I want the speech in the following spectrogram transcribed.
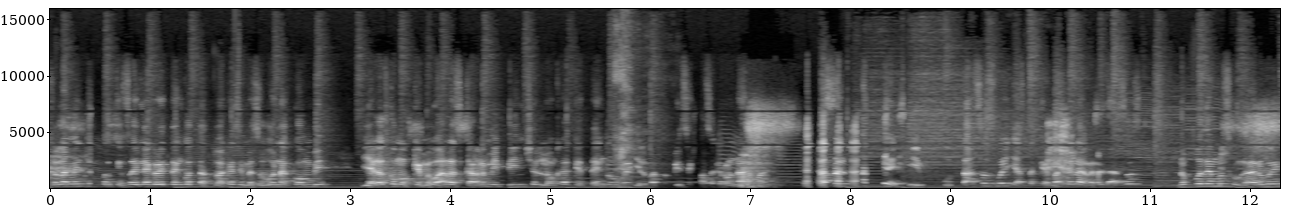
Solamente porque soy negro y tengo tatuajes y me subo una combi y haga como que me va a rascar mi pinche lonja que tengo, güey, y el vato piensa que va a sacar un arma. Asaltante y putazos, güey, y hasta que maten a vergazos. No podemos jugar, güey,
